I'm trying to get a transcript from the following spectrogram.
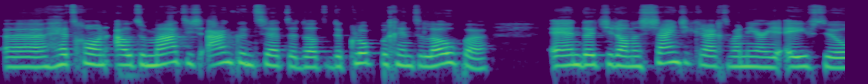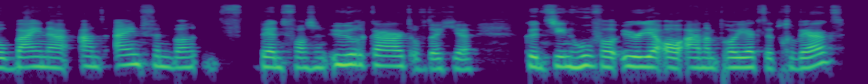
uh, het gewoon automatisch aan kunt zetten dat de klok begint te lopen en dat je dan een seintje krijgt wanneer je eventueel bijna aan het eind van, bent van zijn urenkaart. Of dat je kunt zien hoeveel uur je al aan een project hebt gewerkt.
